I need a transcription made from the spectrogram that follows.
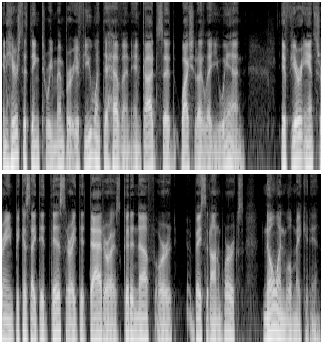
And here's the thing to remember: if you went to heaven and God said, "Why should I let you in?" if you're answering because I did this or I did that or I was good enough or based it on works, no one will make it in.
